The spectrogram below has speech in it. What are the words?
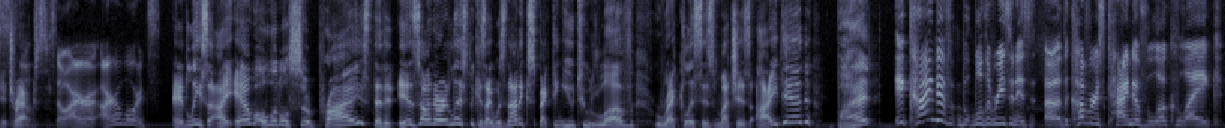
it tracks. So our our awards. And Lisa, I am a little surprised that it is on our list because I was not expecting you to love Reckless as much as I did, but It kind of well the reason is uh the covers kind of look like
